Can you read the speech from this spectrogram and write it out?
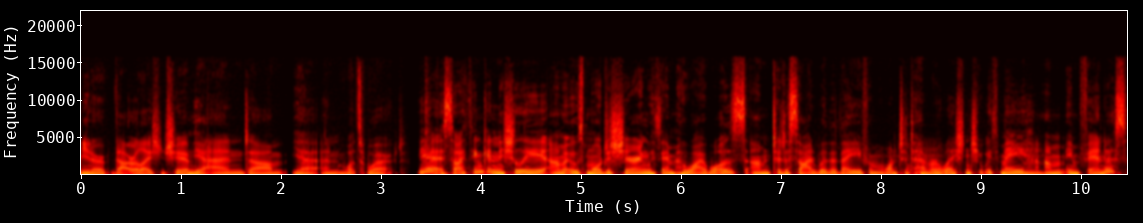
you know that relationship Yeah. and um, yeah and what's worked? Yeah, so I think initially um, it was more just sharing with them who I was um, to decide whether they even wanted to have a relationship with me, um, in fairness.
